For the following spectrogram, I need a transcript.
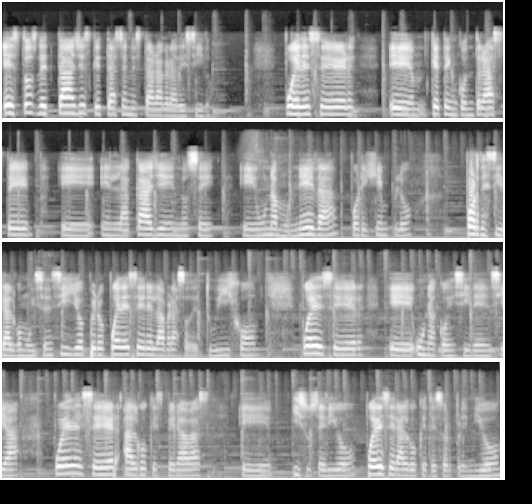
estos detalles que te hacen estar agradecido. Puede ser em, que te encontraste eh, en la calle, no sé, eh, una moneda, por ejemplo, por decir algo muy sencillo, pero puede ser el abrazo de tu hijo, puede ser una coincidencia, puede ser algo que esperabas y sucedió, puede ser algo que te sorprendió,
